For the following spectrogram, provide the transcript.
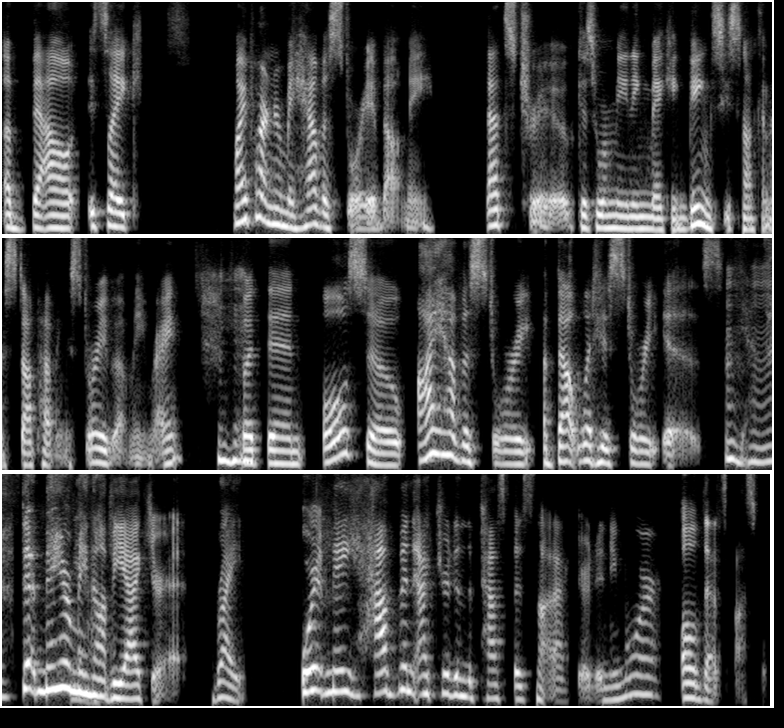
about it's like my partner may have a story about me. That's true because we're meaning making beings. He's not going to stop having a story about me, right? Mm-hmm. But then also, I have a story about what his story is mm-hmm. that may or may yeah. not be accurate. Right. Or it may have been accurate in the past, but it's not accurate anymore. All that's possible.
